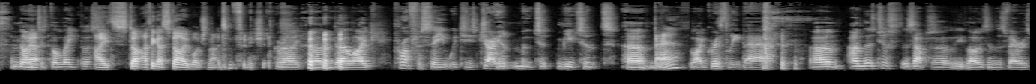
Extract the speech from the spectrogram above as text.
Night Uh, of the Lepus. I start. I think I started watching that. I didn't finish it. Right, and uh, like Prophecy, which is giant mutant, mutant um, Bear? like grizzly bear, um, and there's just there's absolutely loads, and there's various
